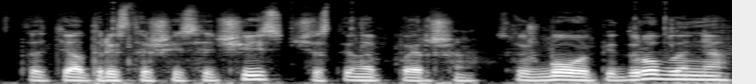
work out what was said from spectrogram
Стаття 366, частина перша. Службове підроблення.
